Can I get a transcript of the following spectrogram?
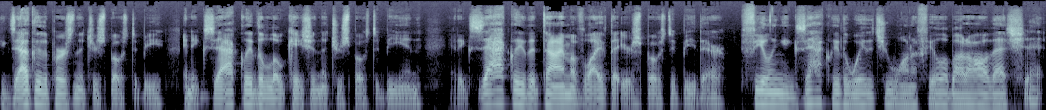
exactly the person that you're supposed to be, in exactly the location that you're supposed to be in, at exactly the time of life that you're supposed to be there, feeling exactly the way that you want to feel about all that shit.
